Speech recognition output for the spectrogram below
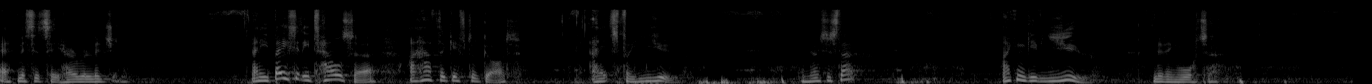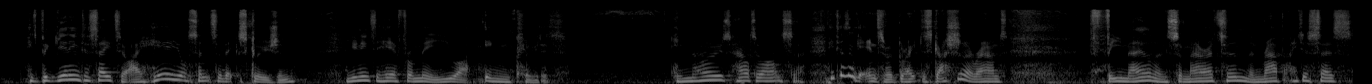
ethnicity, her religion. And he basically tells her, I have the gift of God, and it's for you. You notice that? I can give you living water. He's beginning to say to her, I hear your sense of exclusion. You need to hear from me. You are included. He knows how to answer. He doesn't get into a great discussion around female and Samaritan and rabbi. He just says,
